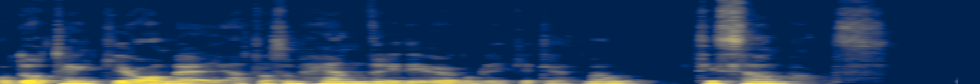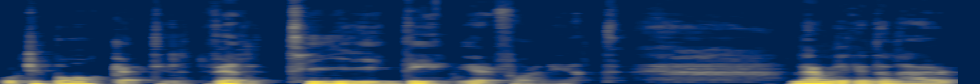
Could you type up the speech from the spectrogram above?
Och då tänker jag mig att vad som händer i det ögonblicket är att man tillsammans går tillbaka till ett väldigt tidig erfarenhet. Nämligen den här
